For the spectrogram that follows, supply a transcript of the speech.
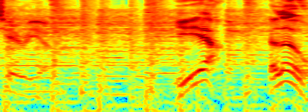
Theriault. Yeah. Hello.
